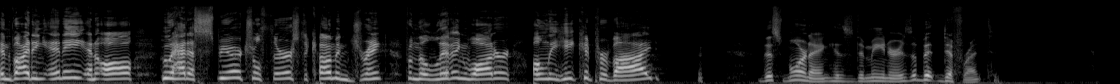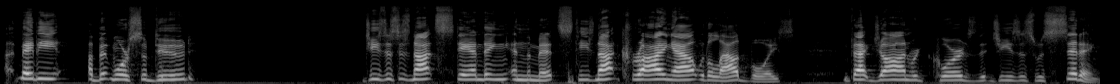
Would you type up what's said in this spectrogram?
inviting any and all who had a spiritual thirst to come and drink from the living water only he could provide this morning, his demeanor is a bit different. Uh, maybe a bit more subdued, Jesus is not standing in the midst, he's not crying out with a loud voice. In fact, John records that Jesus was sitting.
